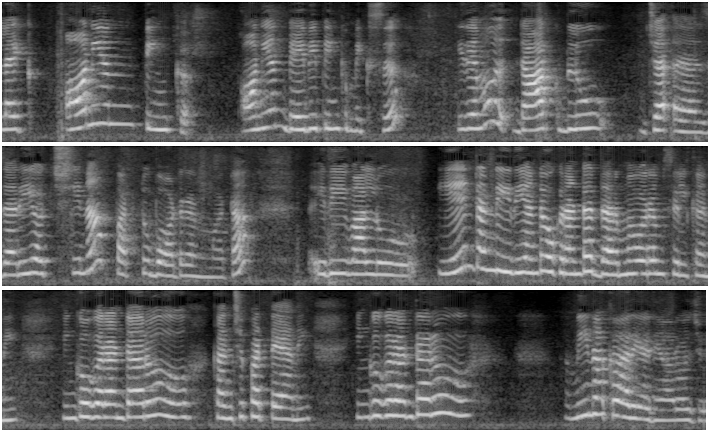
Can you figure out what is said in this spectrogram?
like onion pink onion baby pink mix. ఇదేమో డార్క్ బ్లూ జ జరీ వచ్చిన పట్టు బార్డర్ అన్నమాట. ఇది వాళ్ళు ఏంటండి ఇది అంటే ఒకరు అంటారు ధర్మవరం సిల్క్ అని ఇంకొకరు అంటారు కంచిపట్టే అని ఇంకొకరు అంటారు మీనాకారి అని ఆ రోజు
